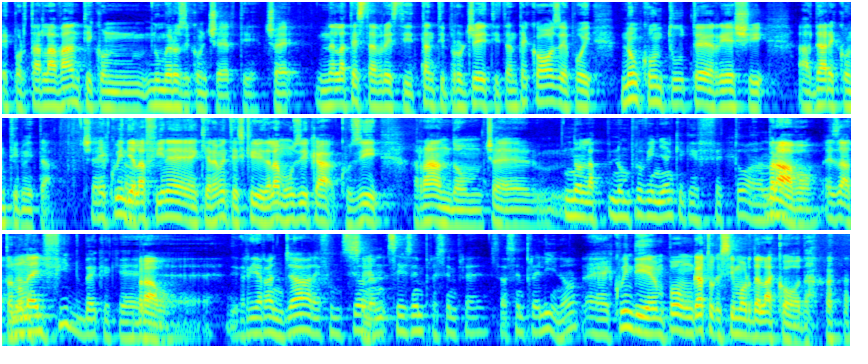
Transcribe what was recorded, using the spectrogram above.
e portarla avanti con numerosi concerti, cioè nella testa avresti tanti progetti, tante cose e poi non con tutte riesci a dare continuità. Certo. E quindi alla fine chiaramente scrivi della musica così random, cioè... Non, la, non provi neanche che effetto ha. Bravo, esatto. Non, non hai il feedback che... Bravo riarrangiare, funziona, sì. sei sempre, sempre, sta sempre lì, no? Eh, quindi è un po' un gatto che si morde la coda,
